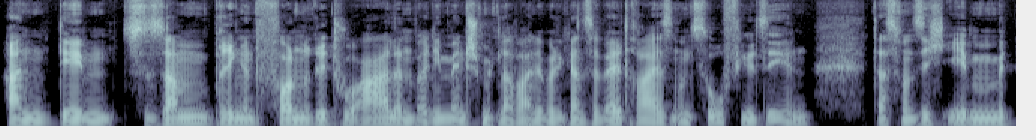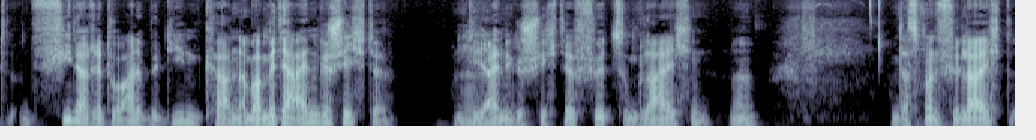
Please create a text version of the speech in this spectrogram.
an dem Zusammenbringen von Ritualen, weil die Menschen mittlerweile über die ganze Welt reisen und so viel sehen, dass man sich eben mit vieler Rituale bedienen kann, aber mit der einen Geschichte. Und mhm. die eine Geschichte führt zum Gleichen. Ne? Und dass man vielleicht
